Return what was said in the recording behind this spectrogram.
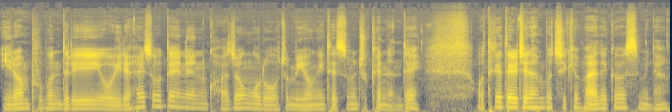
이런 부분들이 오히려 해소되는 과정으로 좀 이용이 됐으면 좋겠는데 어떻게 될지는 한번 지켜봐야 될 것 같습니다.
